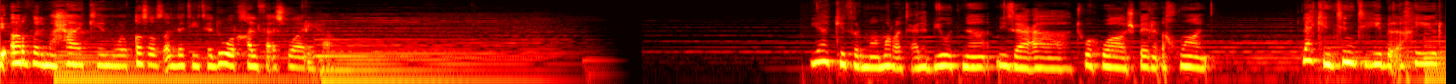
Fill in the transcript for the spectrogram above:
لأرض المحاكم والقصص التي تدور خلف أسوارها. يا كثر ما مرت على بيوتنا نزاعات وهواش بين الأخوان. لكن تنتهي بالأخير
